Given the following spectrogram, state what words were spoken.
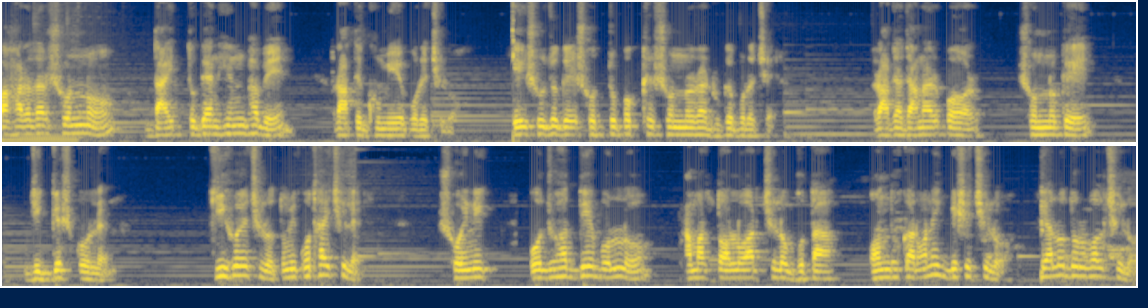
পাহারাদার সৈন্য দায়িত্ব জ্ঞানহীনভাবে রাতে ঘুমিয়ে পড়েছিল। এই সুযোগে শত্রুপক্ষের সৈন্যরা ঢুকে পড়েছে। রাজা জানার পর সৈন্যকে জিজ্ঞেস করলেন, কি হয়েছিল? তুমি কোথায় ছিলে? সৈনিক অজুহাত দিয়ে বলল আমার তলোয়ার ছিল ভূতা, অন্ধকার অনেক বেশি ছিল গেল দুর্বল ছিল।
